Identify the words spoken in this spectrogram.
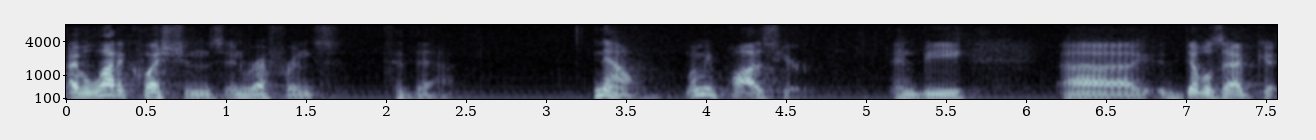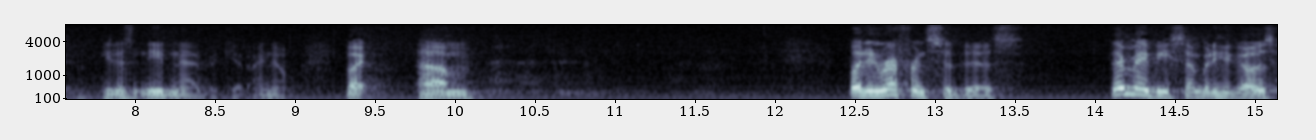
I have a lot of questions in reference to that. Now, let me pause here and be uh, devil's advocate. He doesn't need an advocate, I know. But, um, but in reference to this, there may be somebody who goes,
